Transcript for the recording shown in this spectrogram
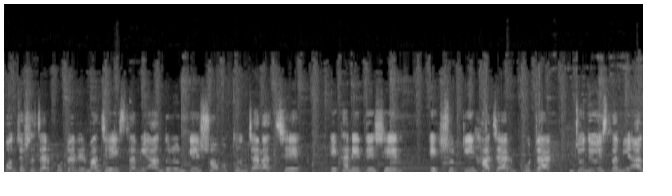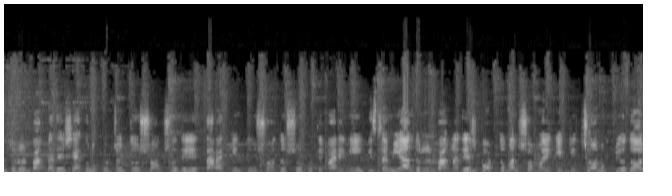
পঞ্চাশ হাজার ভোটারের মাঝে ইসলামী আন্দোলনকে সমর্থন জানাচ্ছে এখানে দেশের একষট্টি হাজার ভোটার। যদিও ইসলামী আন্দোলন বাংলাদেশ এখনও পর্যন্ত সংসদে, তারা কিন্তু সদস্য হতে পারেনি। ইসলামী আন্দোলন বাংলাদেশ বর্তমান সময়ে একটি জনপ্রিয় দল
